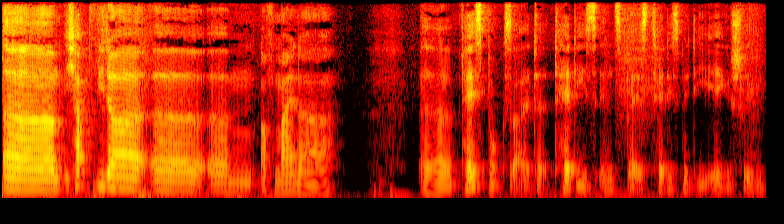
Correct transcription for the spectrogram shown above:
ähm, ich habe wieder äh, ähm, auf meiner äh, Facebook-Seite Teddys in Space, Teddys mit IE geschrieben,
